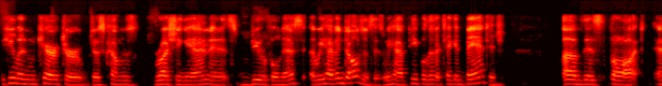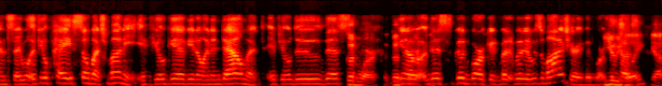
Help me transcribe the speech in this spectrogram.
human character just comes rushing in and its beautifulness, uh, we have indulgences. We have people that take advantage of this thought and say, well, if you'll pay so much money, if you'll give, you know, an endowment, if you'll do this, good work. Good you know, work. this good work, but, but it was a monetary good work. Usually, yeah.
